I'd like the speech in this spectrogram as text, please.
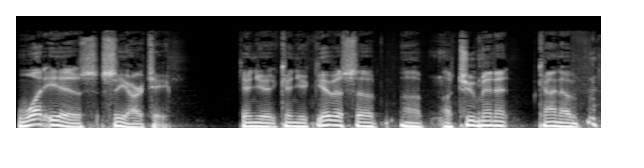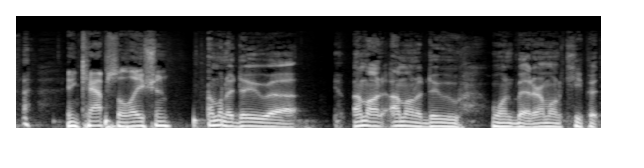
what is CRT? Can you can you give us a a, a two minute kind of encapsulation? I'm going to do. Uh, I'm going. I'm going to do one better. I'm going to keep it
